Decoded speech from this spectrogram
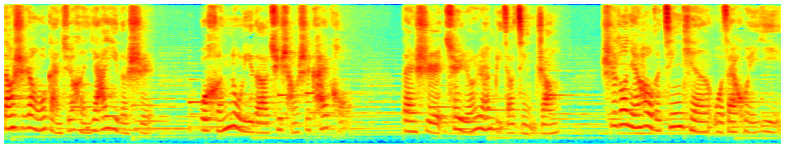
当时让我感觉很压抑的是，我很努力的去尝试开口，但是却仍然比较紧张。十多年后的今天，我在回忆，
